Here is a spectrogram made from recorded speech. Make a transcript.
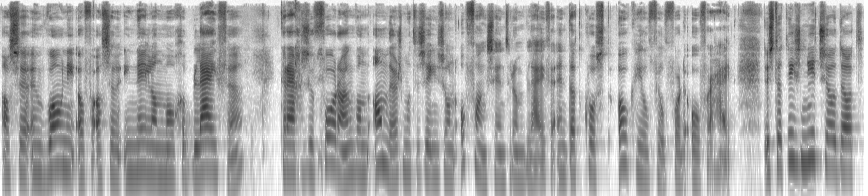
als ze een woning of als ze in Nederland mogen blijven, krijgen ze voorrang, want anders moeten ze in zo'n opvangcentrum blijven. En dat kost ook heel veel voor de overheid. Dus dat is niet zo dat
